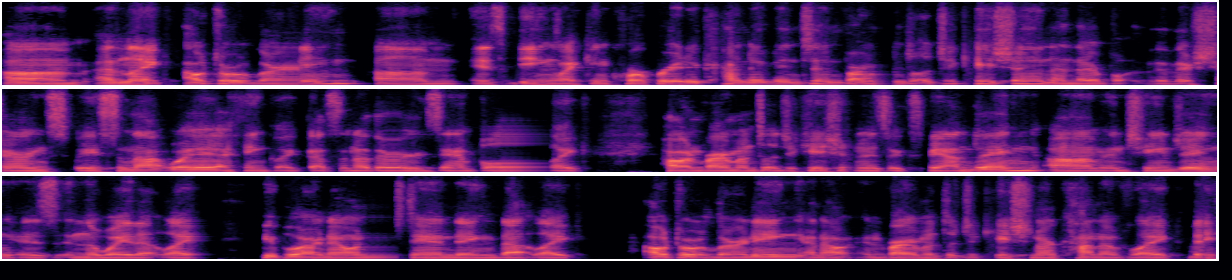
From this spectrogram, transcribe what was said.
um, and like outdoor learning um, is being like incorporated kind of into environmental education and they're they're sharing space in that way. I think like that's another example like how environmental education is expanding um, and changing is in the way that like people are now understanding that like outdoor learning and out environmental education are kind of like they,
